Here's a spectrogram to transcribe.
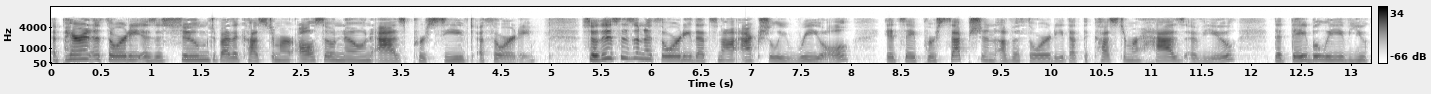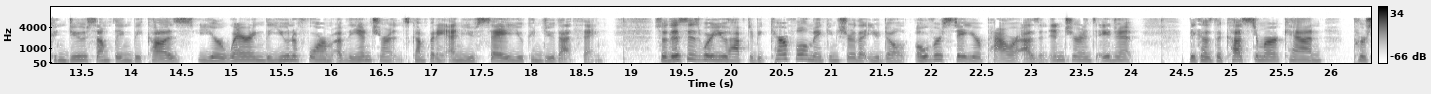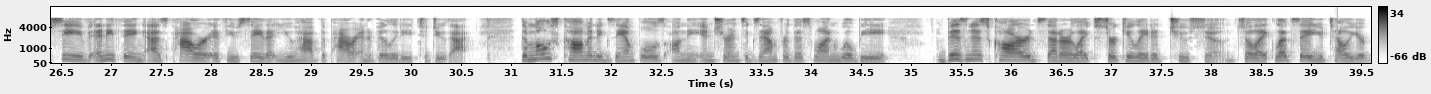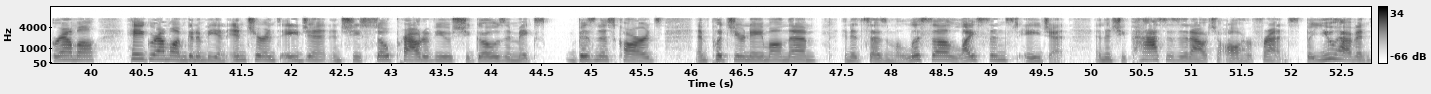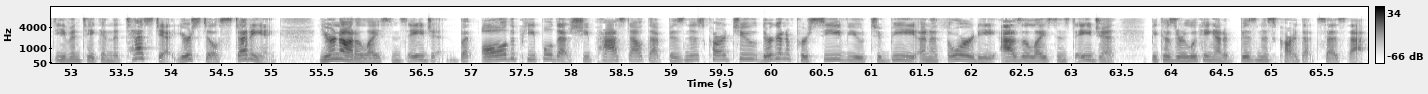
Apparent authority is assumed by the customer, also known as perceived authority. So this is an authority that's not actually real. It's a perception of authority that the customer has of you that they believe you can do something because you're wearing the uniform of the insurance company and you say you can do that thing. So this is where you have to be careful, making sure that you don't overstate your power as an insurance agent because the customer can perceive anything as power if you say that you have the power and ability to do that. The most common examples on the insurance exam for this one will be business cards that are like circulated too soon. So like let's say you tell your grandma, "Hey grandma, I'm going to be an insurance agent." And she's so proud of you. She goes and makes business cards and puts your name on them and it says Melissa licensed agent and then she passes it out to all her friends. But you haven't even taken the test yet. You're still studying. You're not a licensed agent, but all the people that she passed out that business card to, they're going to perceive you to be an authority as a licensed agent because they're looking at a business card that says that.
